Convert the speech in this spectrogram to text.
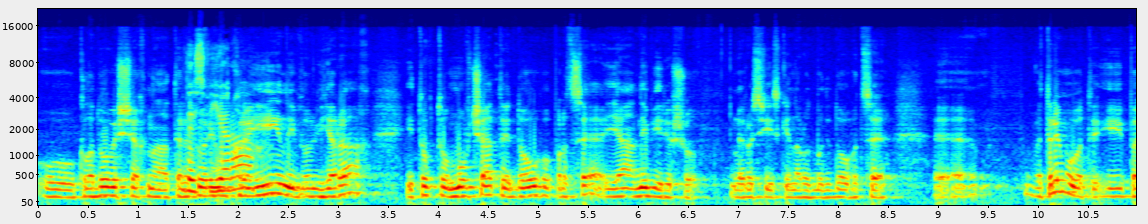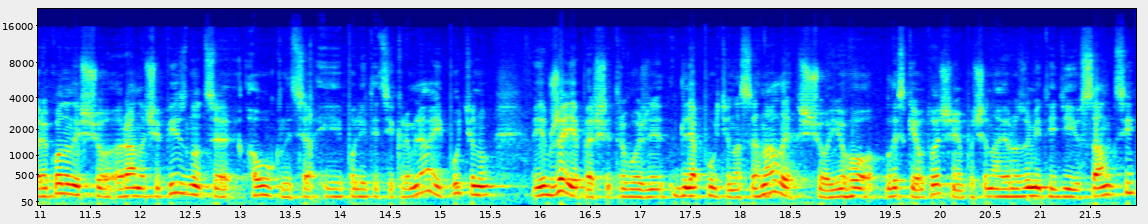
у кладовищах на території. України, в ярах. І тобто мовчати довго про це я не вірю, що російський народ буде довго це е, витримувати. І переконаний, що рано чи пізно це аукнеться і політиці Кремля, і Путіну. І вже є перші тривожні для Путіна сигнали, що його близьке оточення починає розуміти дію санкцій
